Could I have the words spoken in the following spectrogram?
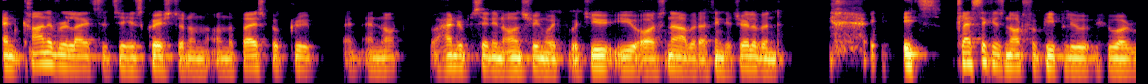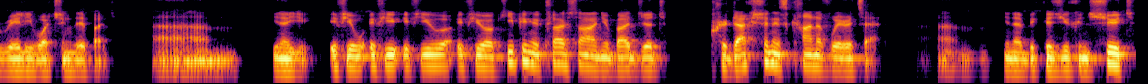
and kind of relates it to his question on on the Facebook group, and and not 100 percent in answering what what you you asked now, but I think it's relevant it- it's classic is not for people who who are really watching their budget. Um, you know, you, if you if you if you if you are keeping a close eye on your budget, production is kind of where it's at. Um, you know, because you can shoot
